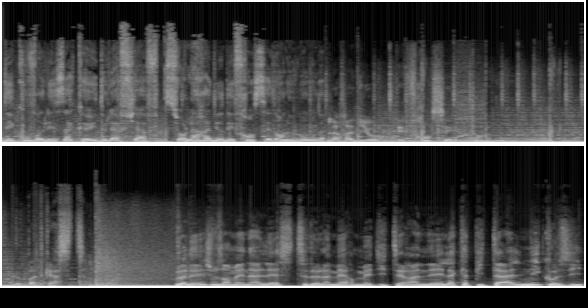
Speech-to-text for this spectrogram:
Découvre les accueils de la FIAF sur la radio des Français dans le monde. La radio des Français dans le monde. Le podcast. Venez, je vous emmène à l'est de la mer Méditerranée, la capitale, Nicosie.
